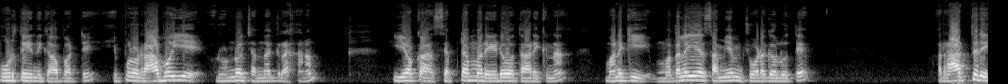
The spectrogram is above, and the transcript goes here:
పూర్తయింది కాబట్టి ఇప్పుడు రాబోయే రెండో చంద్రగ్రహణం ఈ యొక్క సెప్టెంబర్ ఏడవ తారీఖున మనకి మొదలయ్యే సమయం చూడగలిగితే రాత్రి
